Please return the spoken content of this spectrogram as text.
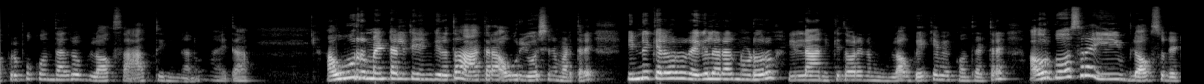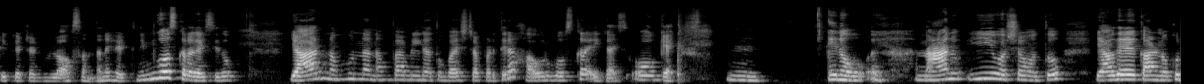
ಅಪರೂಪಕ್ಕೊಂದಾದರೂ ಬ್ಲಾಗ್ಸ್ ಹಾಕ್ತೀನಿ ನಾನು, ಆಯಿತಾ? ಅವ್ರ ಮೆಂಟಾಲಿಟಿ ಹೆಂಗಿರುತ್ತೋ ಆ ಥರ ಅವ್ರು ಯೋಚನೆ ಮಾಡ್ತಾರೆ. ಇನ್ನು ಕೆಲವರು ರೆಗ್ಯುಲರ್ ಆಗಿ ನೋಡೋರು, ಇಲ್ಲ ನಿಖಿತವ್ರೆ ನಮ್ಗೆ ಬ್ಲಾಗ್ ಬೇಕೇ ಬೇಕು ಅಂತ ಹೇಳ್ತಾರೆ. ಅವ್ರಿಗೋಸ್ಕರ ಈ ಬ್ಲಾಗ್ಸು ಡೆಡಿಕೇಟೆಡ್ ಬ್ಲಾಗ್ಸ್ ಅಂತಲೇ ಹೇಳ್ತೀನಿ. ನಿಮಗೋಸ್ಕರ ಗೈಸ್ ಯಾರು ನಮ್ಮನ್ನ ನಮ್ಮ ಫ್ಯಾಮಿಲಿನ ತುಂಬ ಇಷ್ಟಪಡ್ತೀರಾ? ಅವ್ರಿಗೋಸ್ಕರ ಈ ಗೈಸ್ ಓಕೆ ಹ್ಞೂ ಏನು, ನಾನು ಈ ವರ್ಷವಂತೂ ಯಾವುದೇ ಕಾರಣಕ್ಕೂ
